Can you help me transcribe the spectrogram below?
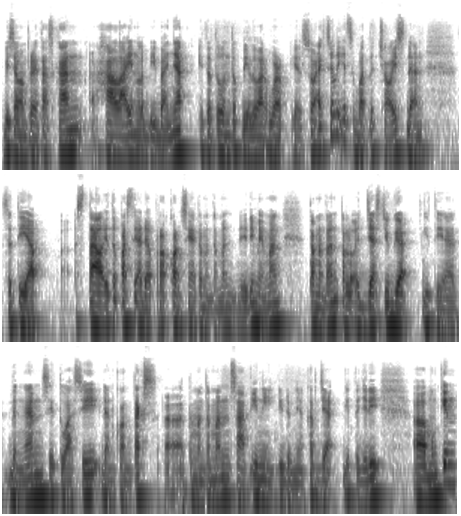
bisa memprioritaskan hal lain lebih banyak itu tuh untuk di luar work ya. So actually it's about the choice dan setiap style itu pasti ada pro consnya teman-teman. Jadi memang teman-teman perlu adjust juga gitu ya dengan situasi dan konteks teman-teman uh, saat ini di dunia kerja gitu. Jadi uh, mungkin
